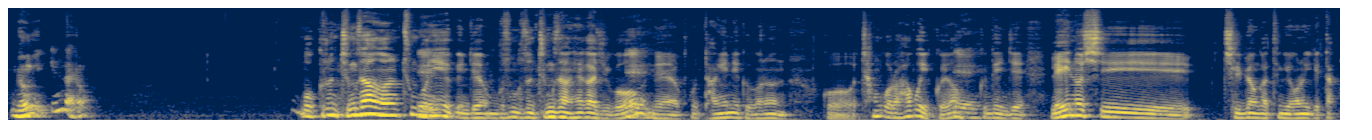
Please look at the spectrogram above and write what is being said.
명이 있나요? 뭐 그런 증상은 충분히 이제 무슨 무슨 증상 해가지고 예. 네그 당연히 그거는 그 참고를 하고 있고요. 예. 근데 이제 레이너 씨 질병 같은 경우는 이게 딱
